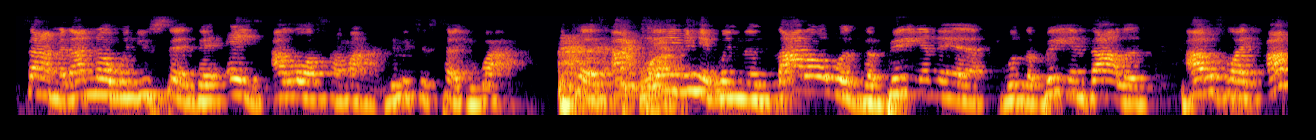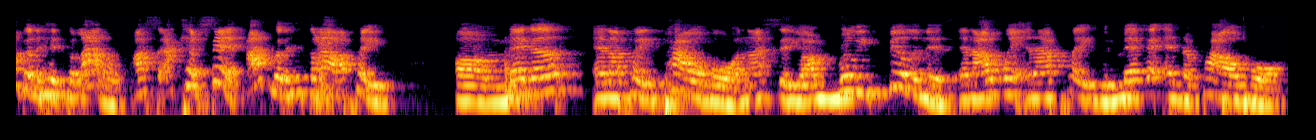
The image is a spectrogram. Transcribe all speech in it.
Simon, I know when you said the eight, I lost my mind. Let me just tell you why. Because I came in here when the lotto was a billionaire, was a billion dollars. I was like, I'm gonna hit the lotto. I said, I kept saying, I'm gonna hit the lotto. I played um, Mega and I played Powerball, and I said, yo, I'm really feeling this. And I went and I played the Mega and the Powerball,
